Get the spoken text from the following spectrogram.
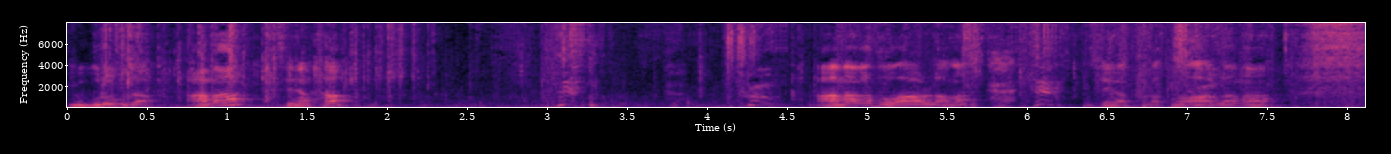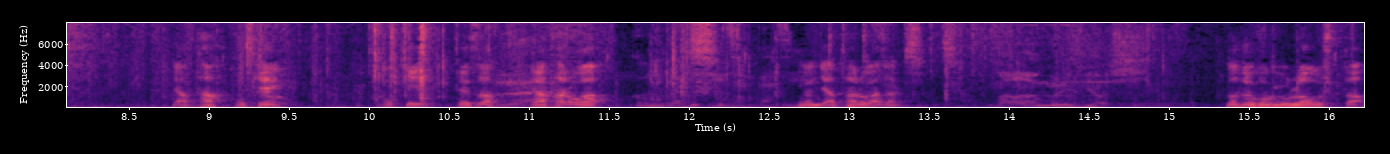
이거 물어보자. 아나? 제냐타? 아나가 더 나을라나? 제냐타가 더 나을라나? 야타 오케이. 오케이 됐어. 야타로 가. 이건 야타로 가자. 30초. 나도 거기 올라가고 싶다.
